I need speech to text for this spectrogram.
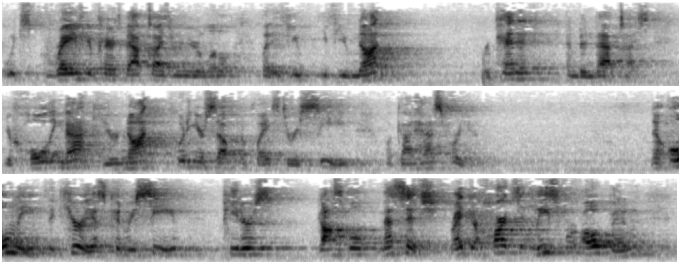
which is great if your parents baptized you when you're little, but if you, if you've not repented and been baptized, you're holding back. You're not putting yourself in a place to receive what God has for you. Now only the curious could receive Peter's gospel message, right? Their hearts at least were open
